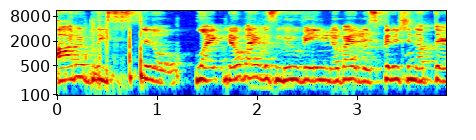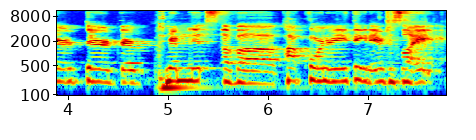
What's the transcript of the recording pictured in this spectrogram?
audibly still. Like nobody was moving. Nobody was finishing up their their their remnants of uh popcorn or anything. They were just like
